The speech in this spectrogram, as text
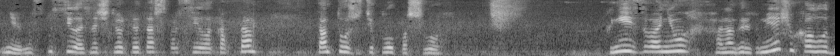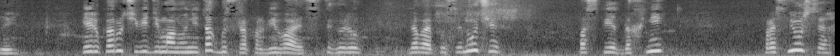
не, ну спустилась на четвертый этаж, спросила, как там. Там тоже тепло пошло. К ней звоню, она говорит, у меня еще холодный. Я говорю, короче, видимо, оно не так быстро прогревается. Ты говорю, давай после ночи поспи, отдохни. Проснешься,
